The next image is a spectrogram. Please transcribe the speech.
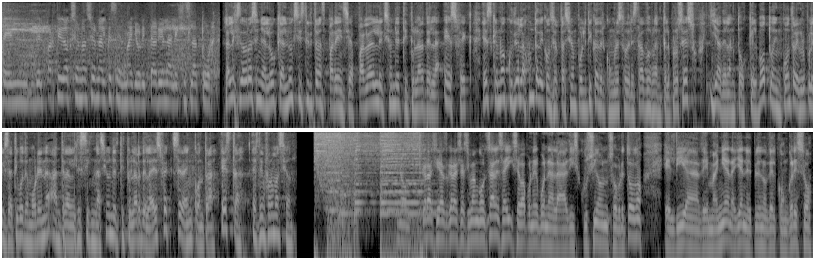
del Partido Acción Nacional que es el mayoritario en la legislatura. La legisladora señaló que al no existir transparencia para la elección de titular de la ESFEC es que no acudió a la Junta de Concertación Política del Congreso del Estado durante el proceso y adelantó que el voto en contra del Grupo Legislativo de Morena ante la designación del titular de la ESFE será en contra. Esta es la información. Gracias, gracias Iván González. Ahí se va a poner buena la discusión, sobre todo el día de mañana, ya en el Pleno del Congreso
